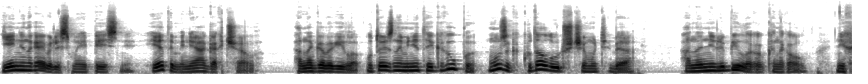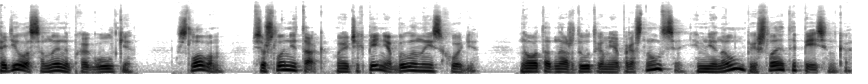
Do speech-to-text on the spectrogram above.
Ей не нравились мои песни, и это меня огорчало. Она говорила, у той знаменитой группы музыка куда лучше, чем у тебя. Она не любила рок-н-ролл, не ходила со мной на прогулки. Словом, все шло не так, мое терпение было на исходе. Но вот однажды утром я проснулся, и мне на ум пришла эта песенка.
